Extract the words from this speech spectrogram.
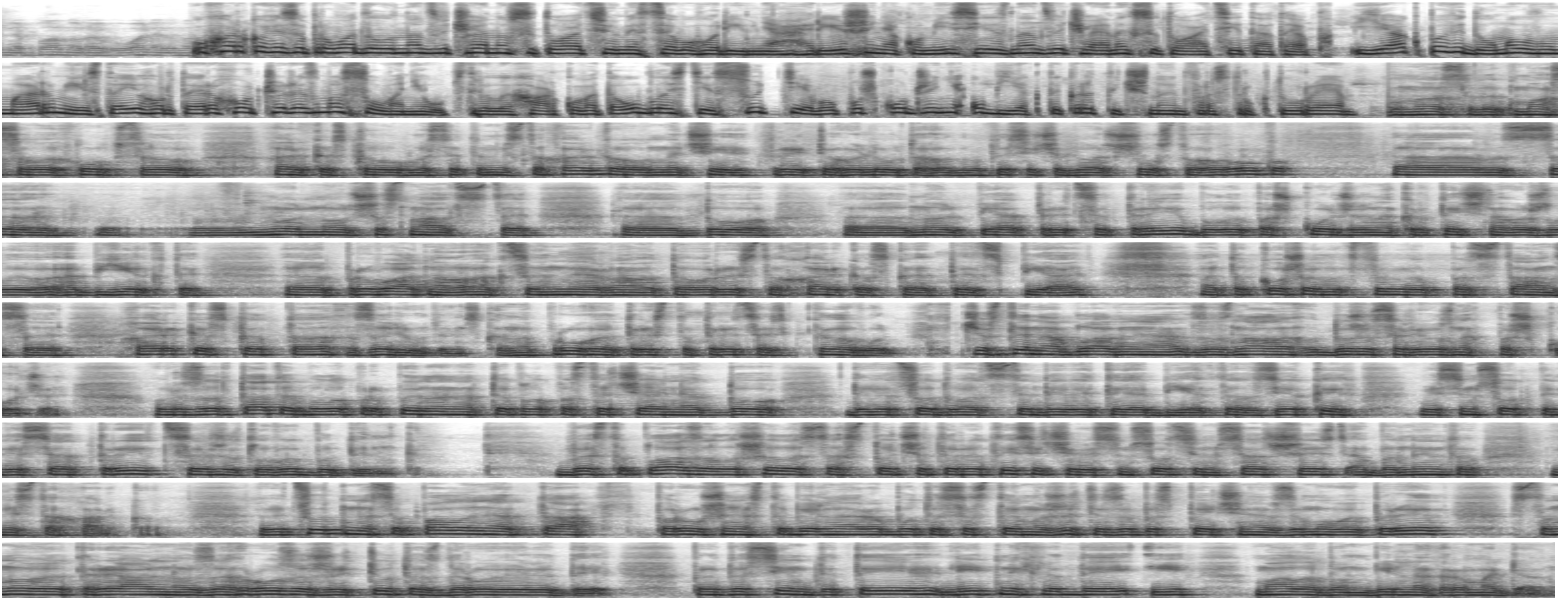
затвердження плану реагування на У Харкові запровадили надзвичайну ситуацію місцевого рівня. Рішення комісії з надзвичайних ситуацій та ТЕП. Як повідомив мер міста Ігор Терехов, через масовані обстріли Харкова та області суттєво пошкоджені об'єкти критичної інфраструктури. Унаслідок масових обстрілів Харківської області та міста Харкова вночі 3 лютого 2026 року з 0016 е, до е, 0533 були пошкоджені критично важливі об'єкти е, приватного акціонерного товариства Харківська ТЕЦ-5, а також електроподстанції Харківська та Зарютинська напругою 330 кВт. Частина обладнання зазнала дуже серйозних пошкоджень. У результаті було припинено теплопостачання до 929 об'єктів, з яких 853 – це житлові будинки. Без тепла залишилося 104 тисячі 876 абонентів міста Харкова. Відсутність опалення та порушення стабільної роботи системи життєзабезпечення в зимовий період становлять реальну загрозу життю та здоров'ю людей, передусім дітей, літніх людей і маломобільних громадян.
